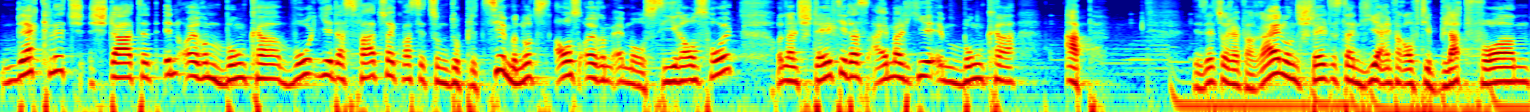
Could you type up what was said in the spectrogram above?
Der Glitch startet in eurem Bunker, wo ihr das Fahrzeug, was ihr zum Duplizieren benutzt, aus eurem MOC rausholt. Und dann stellt ihr das einmal hier im Bunker ab. Ihr setzt euch einfach rein und stellt es dann hier einfach auf die Plattform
